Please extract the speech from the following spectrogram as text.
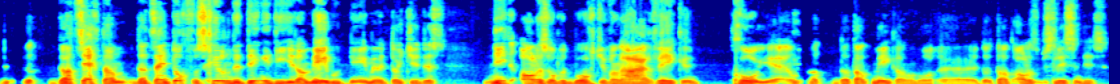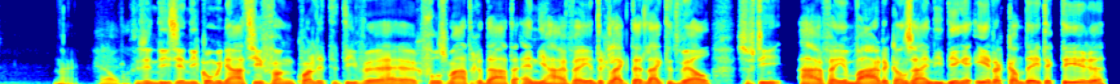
Dus dat, dat, zegt dan, dat zijn toch verschillende dingen die je dan mee moet nemen. Dat je dus niet alles op het bordje van HRV kunt gooien. hè, Omdat dat, dat mee kan worden. eh, dat dat alles beslissend is. Helder. Dus in die zin die combinatie van kwalitatieve, hè, gevoelsmatige data en die HRV. En tegelijkertijd lijkt het wel alsof die HRV een waarde kan zijn die dingen eerder kan detecteren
